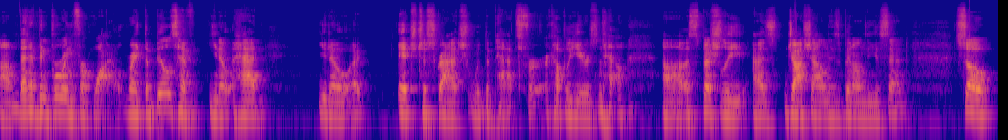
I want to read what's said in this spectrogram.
um, that have been brewing for a while, right? The Bills have, you know, had, you know, a itch to scratch with the Pats for a couple years now, uh, especially as Josh Allen has been on the ascent. So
